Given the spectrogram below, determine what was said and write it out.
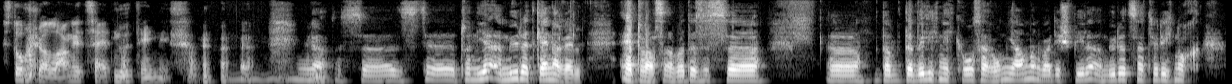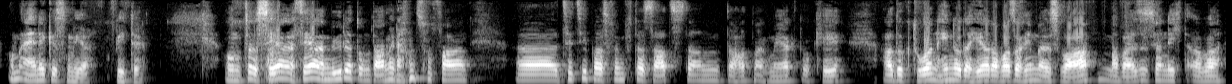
ist doch schon eine lange Zeit nur Tennis. ja, das, das Turnier ermüdet generell etwas, aber das ist, da, da will ich nicht groß herumjammern, weil die Spieler ermüdet es natürlich noch um einiges mehr. Bitte. Und sehr, sehr ermüdet, um damit anzufangen. Äh, Tsitsipas fünfter Satz, dann, da hat man gemerkt, okay, Adduktoren hin oder her oder was auch immer es war, man weiß es ja nicht, aber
